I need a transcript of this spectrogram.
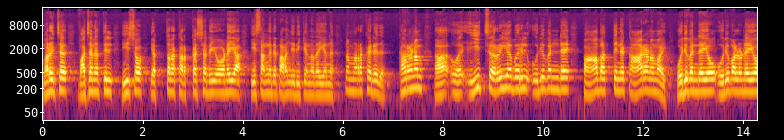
മറിച്ച് വചനത്തിൽ ഈശോ എത്ര കർക്കശതയോടെയാ ഈ സംഗതി പറഞ്ഞിരിക്കുന്നത് എന്ന് നാം മറക്കരുത്. കാരണം ഈ ചെറിയവരിൽ ഒരുവന്റെ പാപത്തിന് കാരണമായി ഒരുവന്റെയോ ഒരുവളുടെയോ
